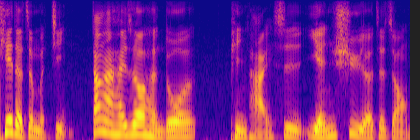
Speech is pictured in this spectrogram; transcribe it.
贴的这么近，当然还是有很多品牌是延续了这种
